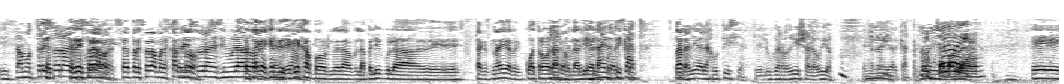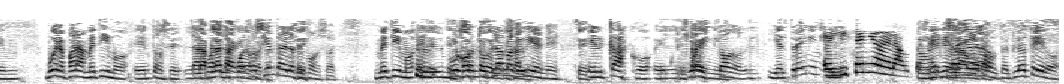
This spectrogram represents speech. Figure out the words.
estamos tres Ya horas de tres simulador. horas, ya tres horas manejando. Tres horas de simulador. Pensá que hay gente que se queja por la, la película de Zack Snyder, cuatro horas Claro, de la Liga de la Justicia. De Claro. la Liga de la Justicia, que Lucas Rodríguez ya lo vio en el Snyder Cut. Yo lo vi. Eh, bueno, pará, metimos entonces la, plata las que nos 400 de los sponsors. Metimos el El buzo de antiplama que viene, Sí. el casco, el, El juez, training. todo, el- y el training El y diseño del auto. El el diseño del del auto. el ploteo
